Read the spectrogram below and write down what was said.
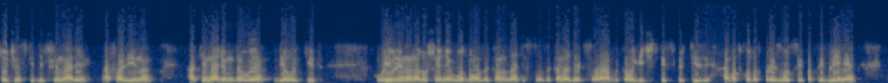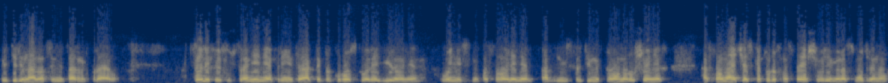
Сочинский дельфинарий, Афалина, Акинариум ДВ, Белый кит – Выявлено нарушение водного законодательства, законодательства об экологической экспертизе, об отходах производства и потребления, ветеринарно-санитарных правил. В целях их устранения приняты акты прокурорского реагирования, вынесены постановления об административных правонарушениях, основная часть которых в настоящее время рассмотрена.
